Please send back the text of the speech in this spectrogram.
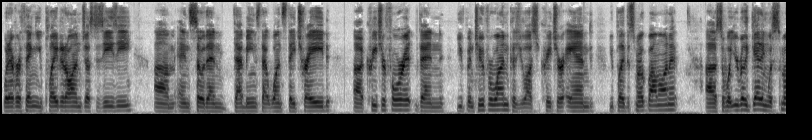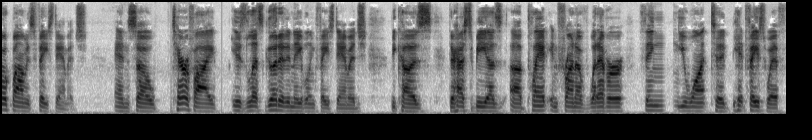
whatever thing you played it on just as easy um, and so then that means that once they trade a creature for it, then you've been two for one because you lost your creature and you played the smoke bomb on it. Uh, so what you're really getting with smoke bomb is face damage, and so Terrify is less good at enabling face damage because there has to be a, a plant in front of whatever thing you want to hit face with.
